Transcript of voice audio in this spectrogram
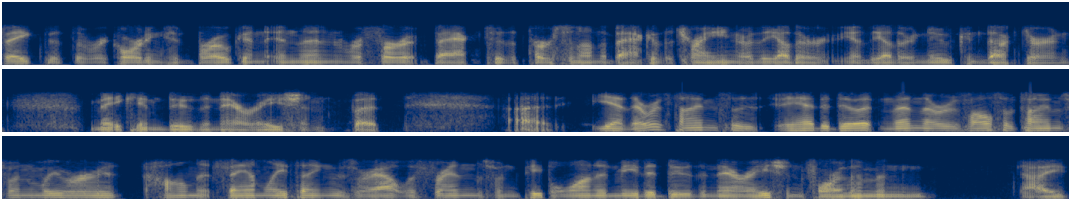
fake that the recording had broken and then refer it back to the person on the back of the train or the other you know the other new conductor and make him do the narration. But uh yeah there was times that he had to do it. And then there was also times when we were at home at family things or out with friends when people wanted me to do the narration for them. And i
